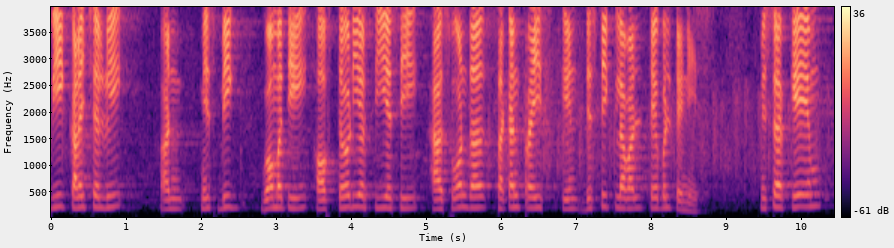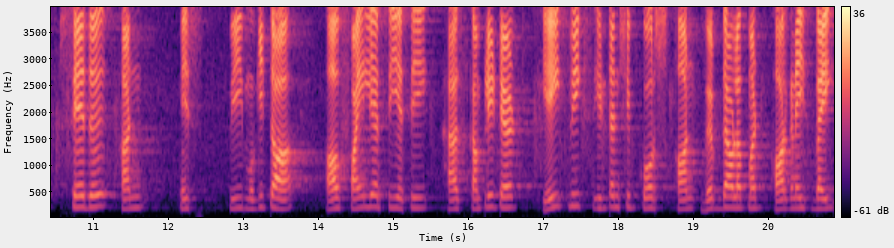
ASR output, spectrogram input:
V. Kalachelvi and Ms. B. Gomati of third year CSE has won the second prize in district level table tennis. Mr. K. M. Sedu and Ms. V. Mugita of final year CSE has completed 8 weeks internship course on web development organized by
